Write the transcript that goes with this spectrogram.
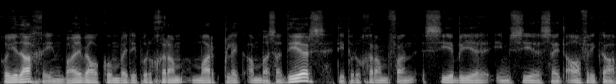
Goeiedag en baie welkom by die program Markplek Ambassadeurs, die program van CBMC Suid-Afrika.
